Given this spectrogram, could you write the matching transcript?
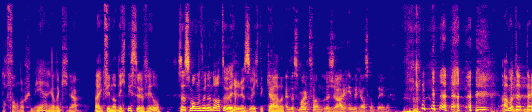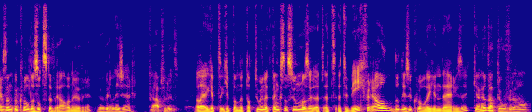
Dat valt nog mee, eigenlijk. Ja. Ah, ik vind dat echt niet zoveel. Zes man voor een auto ergens weg te ja. kalen. En de smart van Lejar in de gascontainer. Ah, maar daar, daar zijn ook wel de zotste verhalen over, hè? Over Leger. Ja, absoluut. Allee, je, hebt, je hebt dan de tattoo en het tankstation, maar zo het, het, het weegverhaal, dat is ook wel legendarisch, hè? Ken En het tattoo-verhaal.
